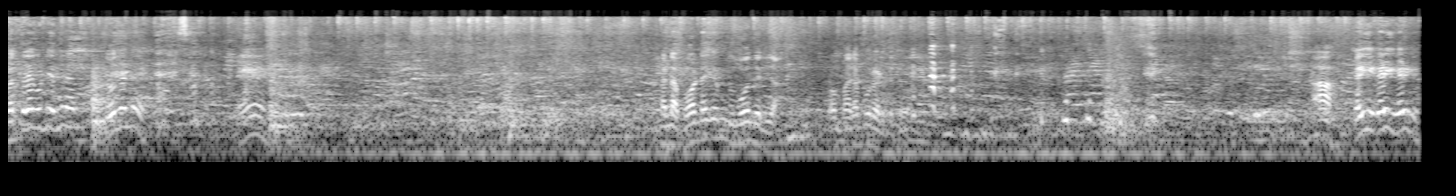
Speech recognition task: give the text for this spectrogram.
ബർത്ത്ഡേ കുട്ടി എന്തിനാ? തോന്നണ്ടേ? ഏ. വേണ്ട ഫോട്ടോയ്ക്ക് പോകുന്നില്ല. അവൻ മലപ്പൂർവം എടുത്തിട്ട്. പോയി. ആ കഴിക്ക് കഴിക്ക് കഴിക്ക്.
